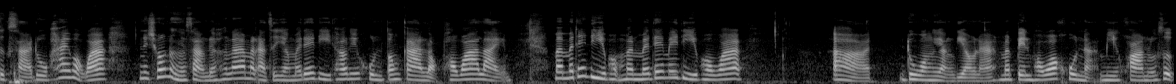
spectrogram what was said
ศึกษาดูไพ่บอกว่าในช่วงหนึ่งสามเดือนข้างหน้ามันอาจจะยังไม่ได้ดีเท่าที่คุณต้องการหรอกเพราะว่าอะไร มันไม่ได้ดีเพราะมันไม่ได้ไม่ดี เพราะว่าอ่าดวงอย่างเดียวนะ มันเป็นเพราะว่าคุณอะมีความรู้สึก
